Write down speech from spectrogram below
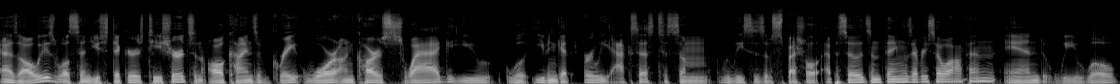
As always, we'll send you stickers, t shirts, and all kinds of great War on Cars swag. You will even get early access to some releases of special episodes and things every so often. And we will,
